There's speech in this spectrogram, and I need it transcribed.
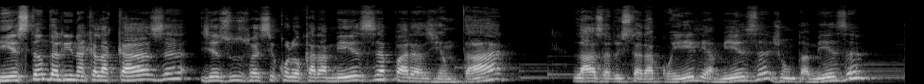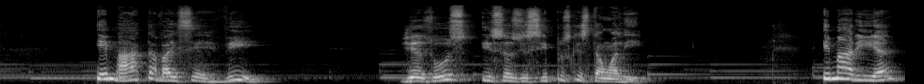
E estando ali naquela casa, Jesus vai se colocar à mesa para jantar. Lázaro estará com ele à mesa, junto à mesa. E Marta vai servir Jesus e seus discípulos que estão ali. E Maria,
